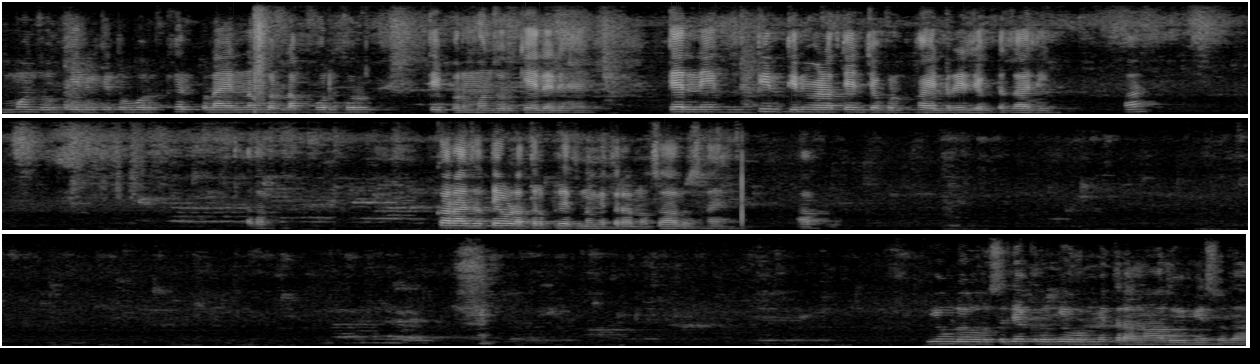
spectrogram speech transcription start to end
मंजूर केली तिथं वर्क हेल्पलाईन नंबरला फोन करून ती पण मंजूर केलेली आहे. त्यांनी तीन तीन वेळा त्यांच्याकडून फाईल रिजेक्ट झाली. हां? आता करायचा तेवढा तर प्रयत्न मित्रांनो चालूच आहे. आपला. एवढं एवढंसं लेकरं घेऊन मित्रांनो आलोय मी सुद्धा.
